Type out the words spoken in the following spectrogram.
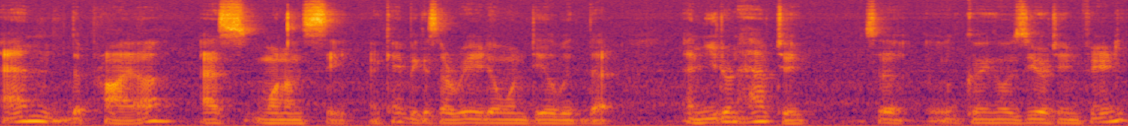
and the prior as 1 on c okay? Because I really don't want to deal with that. And you don't have to. So going over 0 to infinity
